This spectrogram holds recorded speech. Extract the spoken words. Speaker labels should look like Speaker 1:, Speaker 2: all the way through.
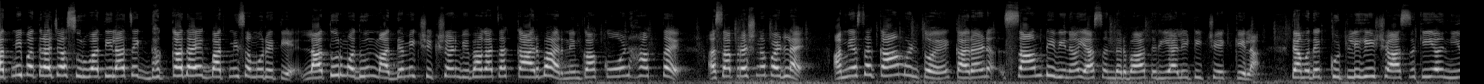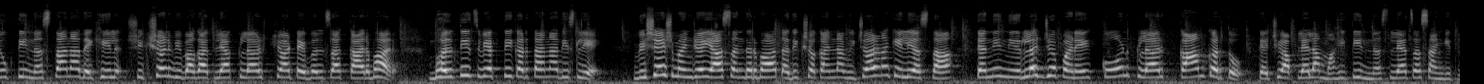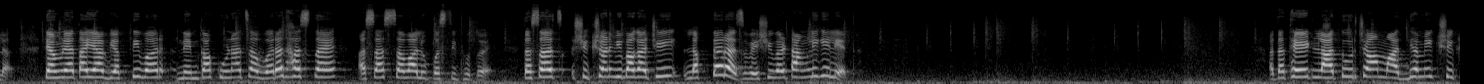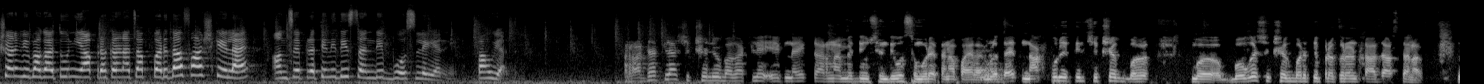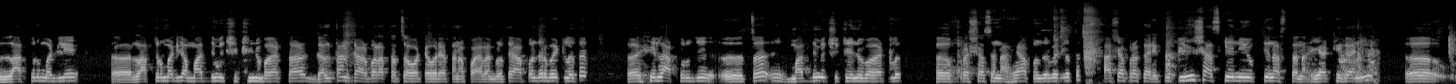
Speaker 1: बातमीपत्राच्या सुरुवातीलाच एक धक्कादायक बातमी समोर येते लातूरमधून माध्यमिक शिक्षण विभागाचा कारभार नेमका कोण हाकतय असा प्रश्न पडलाय. आम्ही असं का म्हणतोय? कारण साम टीव्हीनं या संदर्भात रियालिटी चेक केला. त्यामध्ये कुठलीही शासकीय नियुक्ती नसताना देखील शिक्षण विभागातल्या क्लर्कच्या टेबलचा कारभार भलतीच व्यक्ती करताना दिसलीय. विशेष म्हणजे या संदर्भात अधीक्षकांना विचारणा केली असता त्यांनी निर्लज्जपणे कोण क्लर्क काम करतो त्याची आपल्याला माहिती नसल्याचं सांगितलं. त्यामुळे आता या व्यक्तीवर नेमका कुणाचा वरद हस्त आहे असा सवाल उपस्थित होतोय. तसंच शिक्षण विभागाची लक्तरच वेशीवर टांगली गेली आहेत. आता थेट लातूरच्या माध्यमिक शिक्षण विभागातून या प्रकरणाचा पर्दाफाश केलाय आमचे प्रतिनिधी संदीप भोसले यांनी. पाहुयात.
Speaker 2: राज्यातल्या शिक्षण विभागातले एक ना एक कारनामे दिवसेंदिवस समोर येताना पाहायला मिळत आहेत. नागपूर येथील शिक्षक ब ब- बोगस शिक्षक भरती प्रकरण ताजं असतानाच लातूरमधले लातूरमधल्या माध्यमिक शिक्षण विभागाचा गलतान कारभार आता चव्हाट्यावर येताना पाहायला मिळतोय. आपण जर भेटलं तर हे लातूर जे, माध्यमिक शिक्षण विभागातलं प्रशासन आहे. आपण जर भेटलं तर अशा प्रकारे कुठलीही शासकीय नियुक्ती नसताना या ठिकाणी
